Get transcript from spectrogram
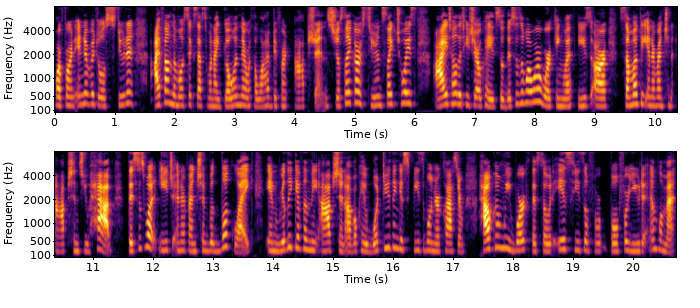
or for an individual student. I found the most success when I go in there with a lot of different options. Just like our students like choice, I tell the teacher, okay, so this is what we're working with. These are some of the intervention options you have. This is what each intervention would look like, and really give them the option of, okay, what do you think is feasible in your classroom? How can we work this so it is feasible for you to implement?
